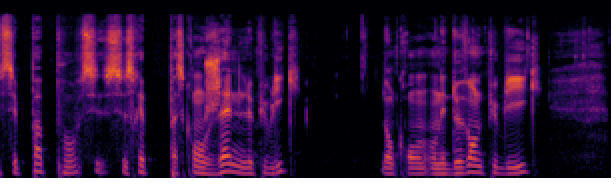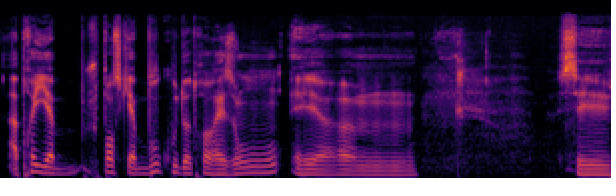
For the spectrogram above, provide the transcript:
c'est pas pour, ce serait parce qu'on gêne le public. Donc on, est devant le public. Après, il y a, je pense qu'il y a beaucoup d'autres raisons et c'est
